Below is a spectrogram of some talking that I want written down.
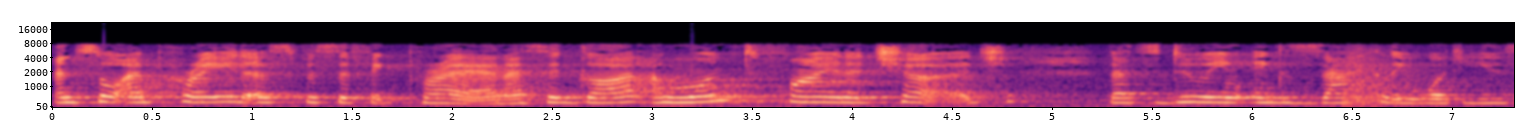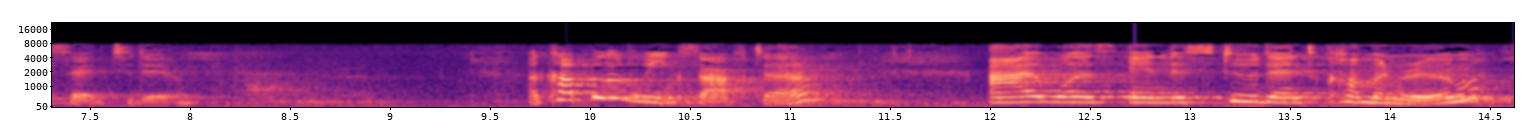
And so I prayed a specific prayer and I said, God, I want to find a church that's doing exactly what you said to do. A couple of weeks after, I was in the student common room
